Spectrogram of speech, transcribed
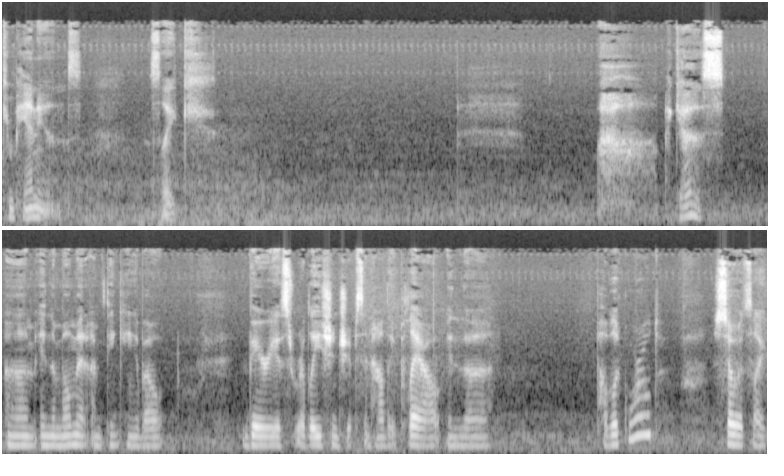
companions. It's like. I guess um, in the moment I'm thinking about various relationships and how they play out in the public world. So it's like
